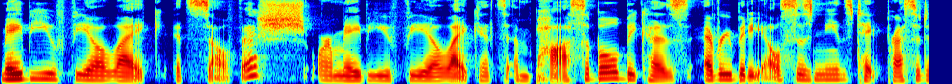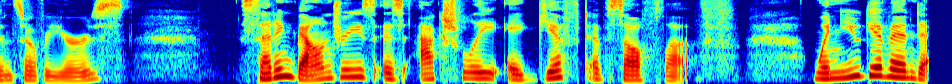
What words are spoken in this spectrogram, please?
Maybe you feel like it's selfish, or maybe you feel like it's impossible because everybody else's needs take precedence over yours. Setting boundaries is actually a gift of self love. When you give in to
